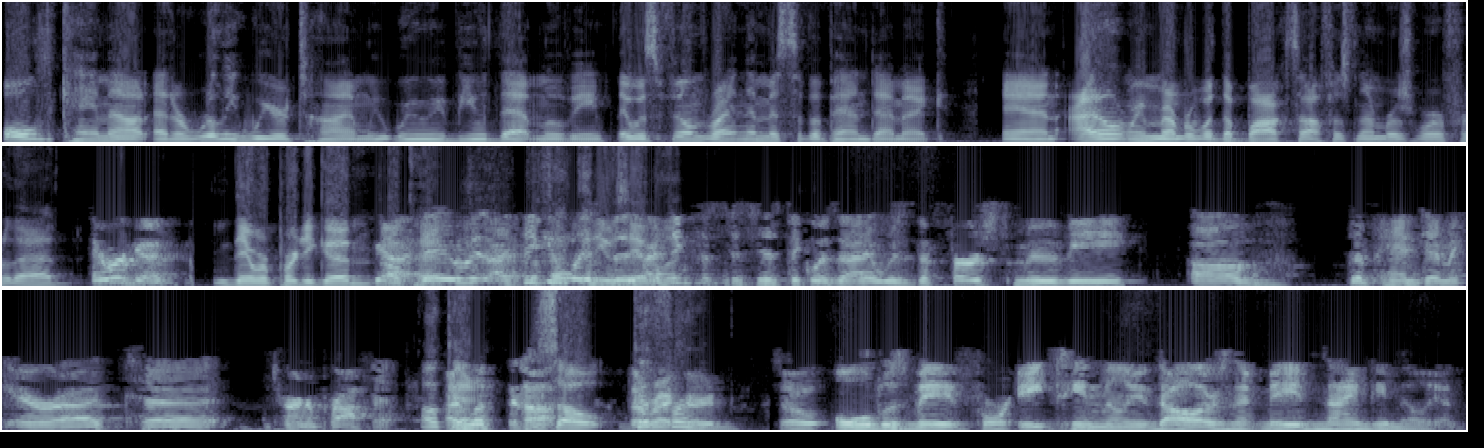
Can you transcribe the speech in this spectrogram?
Old came out at a really weird time. We, we reviewed that movie. It was filmed right in the midst of a pandemic. And I don't remember what the box office numbers were for that. They were good. They were pretty good. Yeah, okay. was- I think The it was. that was the, able I to- think the statistic was that it was the first movie of the pandemic era to turn a profit. Okay. I looked it up. So the good for- record. So old was made for eighteen million dollars and it made ninety million.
